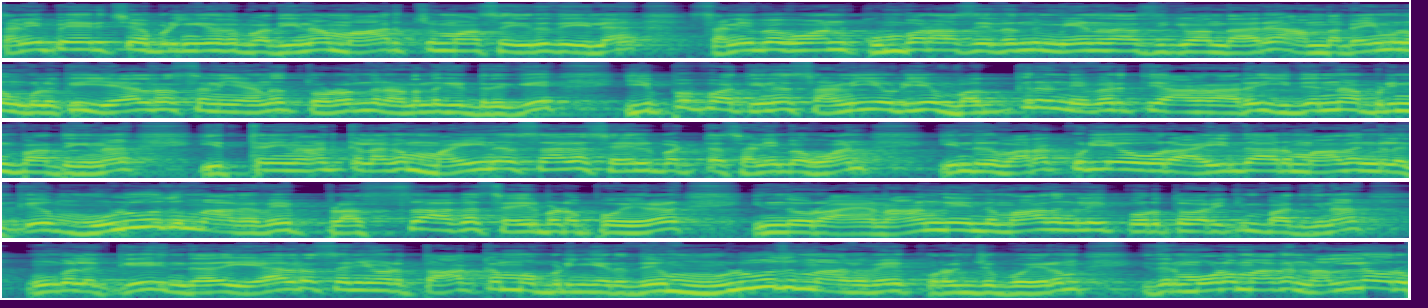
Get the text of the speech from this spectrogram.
சனி பயிற்சி அப்படிங்கிறது பார்த்தீங்கன்னா மார்ச் மாதம் இறுதியில் சனி பகவான் கும்பராசிலிருந்து மீனராசிக்கு வந்தார். அந்த டைமில் உங்களுக்கு ஏழரை சனியானது தொடர்ந்து நடந்துகிட்டு இருக்கு. இப்போ பார்த்தீங்கன்னா சனியுடைய வக்ர நிவர்த்தி ஆகிறாரு. இது என்ன அப்படின்னு பார்த்தீங்கன்னா இத்தனை நாட்களாக மைனஸாக செயல்பட்ட சனி பகவான் இன்று வரக்கூடிய ஒரு ஐந்தாறு மாதங்களுக்கு முழுவதுமாகவே ப்ளஸ்ஸாக செயல்பட போகிறார். இந்த ஒரு நான்கைந்து மாதங்களை பொறுத்த வரைக்கும் பார்த்தீங்கன்னா உங்களுக்கு இந்த ஏழரை சனியோட தாக்கம் அப்படிங்கிறது முழுவதுமாகவே குறைஞ்சு போயிடும் இதன் மூலமாக நல்ல ஒரு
